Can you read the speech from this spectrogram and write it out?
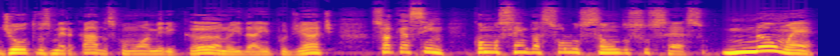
de outros mercados, como o americano e daí por diante, só que assim, como sendo a solução do sucesso. Não é.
